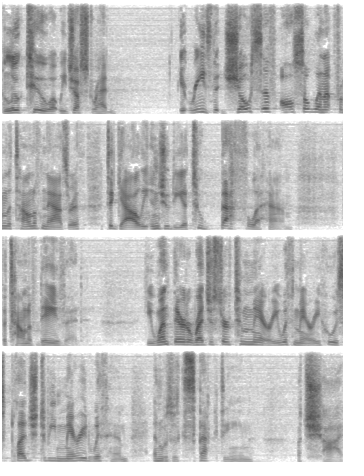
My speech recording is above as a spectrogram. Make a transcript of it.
In Luke 2, what we just read, it reads that Joseph also went up from the town of Nazareth to Galilee in Judea to Bethlehem, the town of David he went there to register to Mary with Mary, who was pledged to be married with him and was expecting a child.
